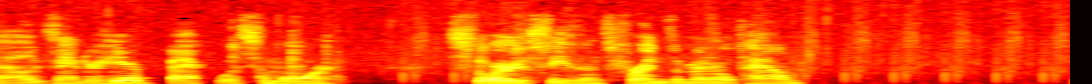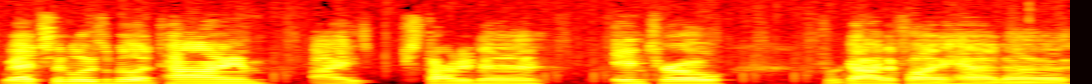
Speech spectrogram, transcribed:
Alexander here, back with some more Story of Seasons, Friends of Mineral Town. We actually lose a bit of time. I started a intro, forgot if I had uh,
